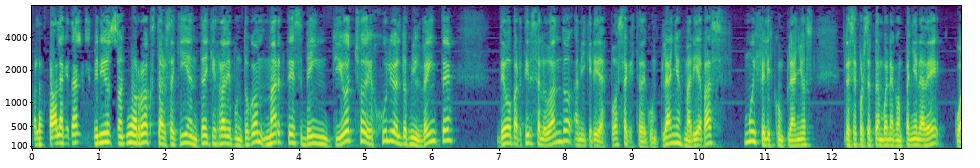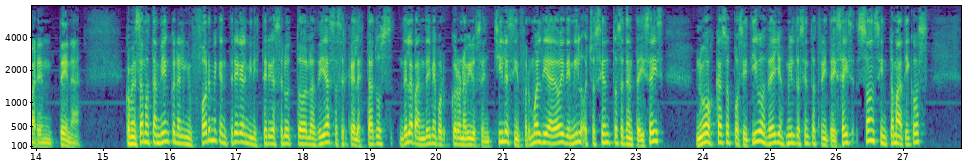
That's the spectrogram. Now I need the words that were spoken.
Hola, hola, ¿qué tal? Bienvenidos a nuevo Rockstars aquí en txradio.com, martes 28 de julio del 2020. Debo partir saludando a mi querida esposa que está de cumpleaños, María Paz. Muy feliz cumpleaños. Gracias por ser tan buena compañera de cuarentena. Comenzamos también con el informe que entrega el Ministerio de Salud todos los días acerca del estatus de la pandemia por coronavirus en Chile. Se informó el día de hoy de 1.876 nuevos casos positivos, de ellos 1.236 son sintomáticos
